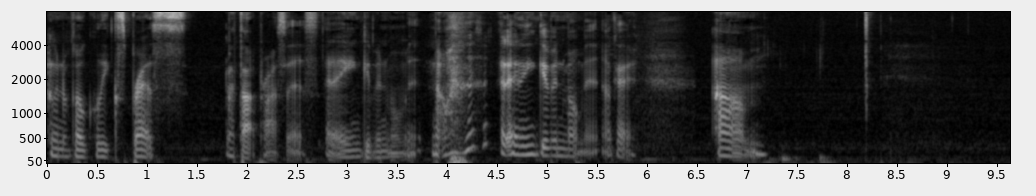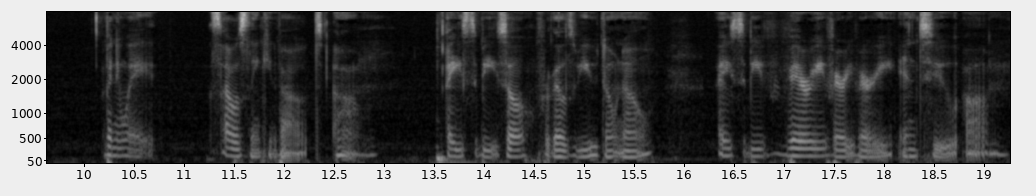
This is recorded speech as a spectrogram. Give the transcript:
I'm gonna vocally express my thought process at any given moment. No, at any given moment. Okay. Um. But anyway, so I was thinking about. Um, I used to be so. For those of you who don't know, I used to be very, very, very into um,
